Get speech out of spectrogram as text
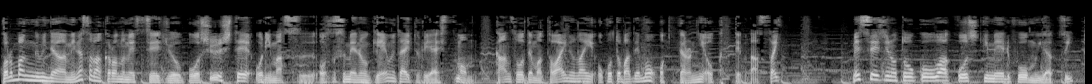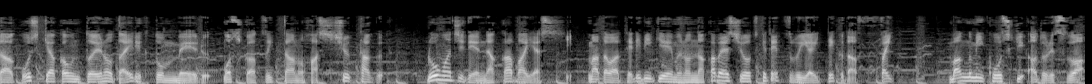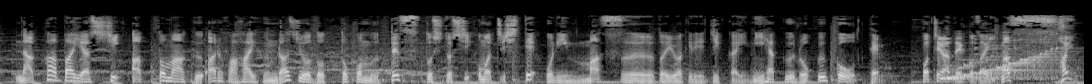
この番組では皆様からのメッセージを募集しております。おすすめのゲームタイトルや質問、感想でもたわいのないお言葉でもお気軽に送ってください。メッセージの投稿は公式メールフォームやツイッター公式アカウントへのダイレクトメール、もしくはツイッターのハッシュタグ、ローマ字で中林、またはテレビゲームの中林をつけてつぶやいてください。番組公式アドレスは、中林アットマークアルファラジオ .com です。どしどしお待ちしております。というわけで次回206号店。こちらでございます。はい。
